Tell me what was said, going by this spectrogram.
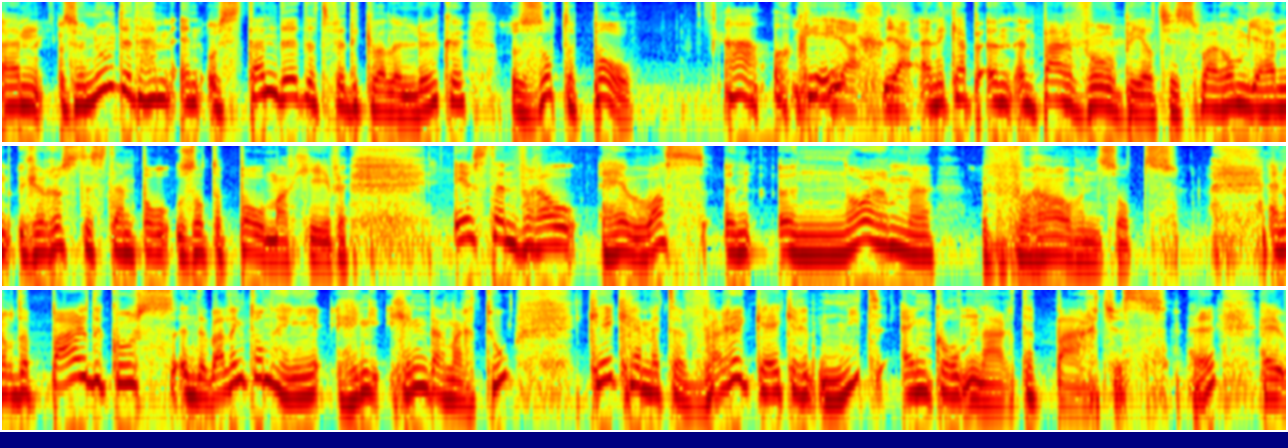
Um, ze noemden hem in Oostende, dat vind ik wel een leuke, Zotte Pol. Ah, oké. Okay. Ja, ja, en ik heb een, een, paar voorbeeldjes waarom je hem gerust de stempel Zotte Pol mag geven. Eerst en vooral, hij was een enorme vrouwenzot. En op de paardenkoers in de Wellington ging, ging, ging daar naartoe, keek hij met de verrekijker niet enkel naar de paardjes. Hij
